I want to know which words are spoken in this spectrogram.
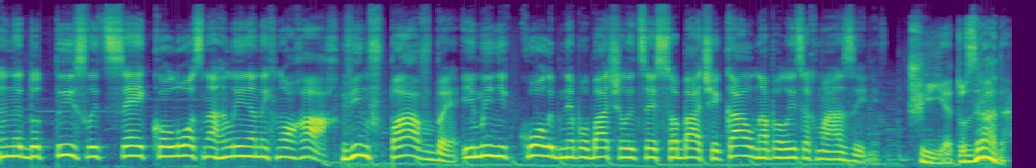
не дотисли цей колос на глиняних ногах. Він впав би, і ми ніколи б не побачили цей собачий кал на полицях магазинів. Чи є тут зрада?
